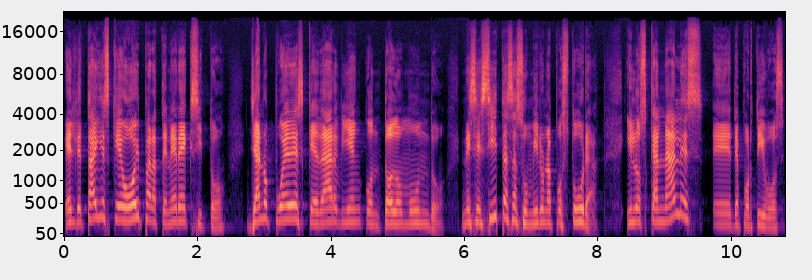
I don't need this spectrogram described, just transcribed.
El detalle es que hoy para tener éxito ya no puedes quedar bien con todo mundo. Necesitas asumir una postura. Y los canales eh, deportivos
